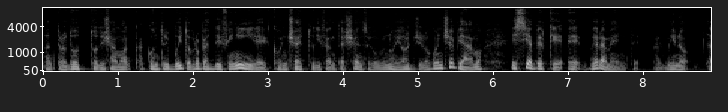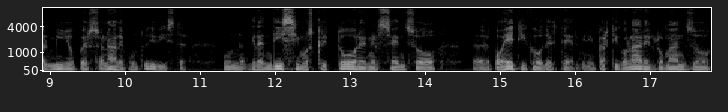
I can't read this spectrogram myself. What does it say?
ha introdotto, diciamo, ha, contribuito proprio a definire il concetto di fantascienza come noi oggi lo concepiamo, e sia perché è veramente, almeno dal mio personale punto di vista, un grandissimo scrittore nel senso eh, poetico del termine, in particolare il romanzo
